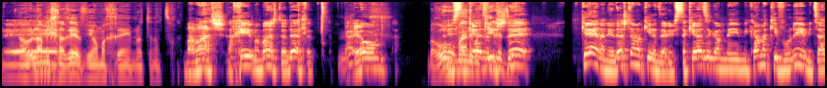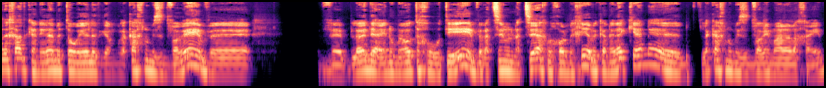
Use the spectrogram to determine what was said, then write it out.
העולם יחרב יום אחרי אם לא תנצחו. ממש, אחי, ממש, אתה יודע, היום, ברור, מה, אני מסתכל על מכיר את זה. בשני- כן, אני יודע שאתה מכיר את זה, אני מסתכל על זה גם מכמה כיוונים, מצד אחד כנראה בתור ילד גם לקחנו מזה דברים, ו... ולא יודע, היינו מאוד תחרותיים ורצינו לנצח בכל מחיר, וכנראה כן אה, לקחנו מזה דברים הלאה לחיים,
